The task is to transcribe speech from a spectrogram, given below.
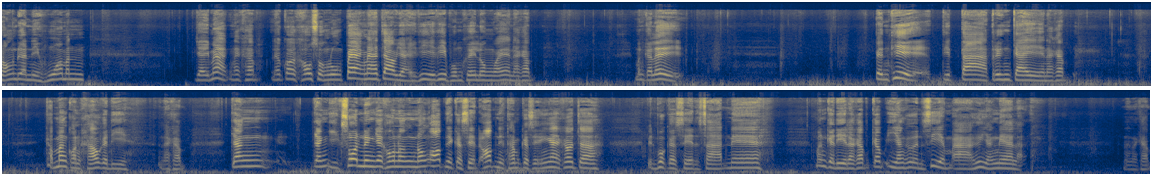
สองเดือนนี่หัวมัน ใหญ่มากนะครับ แล้วก็เขาส่งลงแป้งนะเจ้าใหญ่ที่ที่ผมเคยลงไว้นะครับ มันก็เลย เป็นที่ติดตาตรึงใจนะครับ กับมั่งก่อนขาวก็ดีนะครับยังยังอีกโซนหนึ่งยังของน้องน้องออฟเนี่ยเกษตรออฟเนี่ยทำเกษตรง่ายเขาจะเป็นพวกเกษตรศาสตร์แน่มันก็ดีแหละครับกับอหยังเอิน CMR คืออย่างแน่แหละนะครับ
